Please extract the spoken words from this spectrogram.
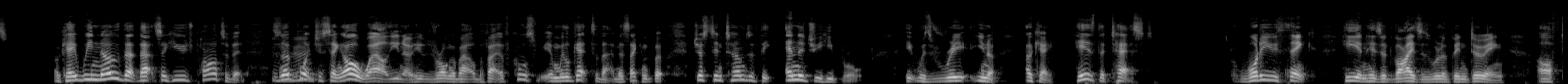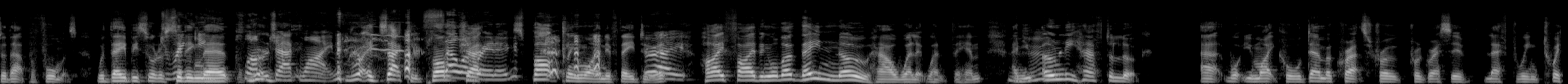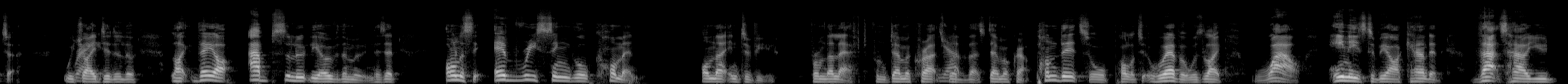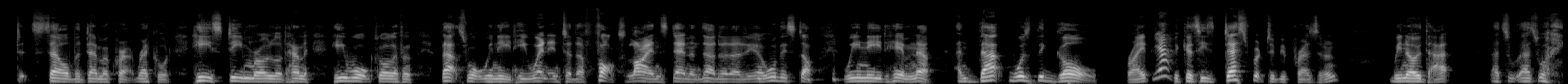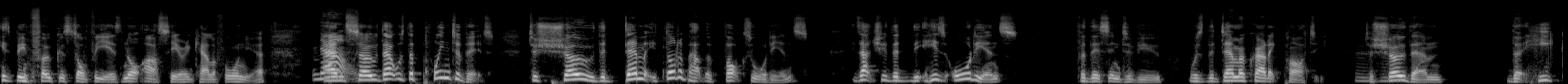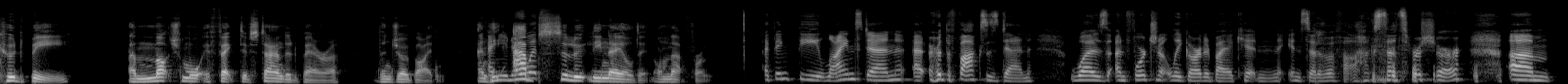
okay we know that that's a huge part of it there's no Mhm. point just saying oh well you know he was wrong about all the fact of course and we'll get to that in a second but just in terms of the energy he brought it was re you know okay here's the test what do you think he and his advisors will have been doing after that performance? Would they be sort of sitting Drinking there, plum jack wine. Right, exactly, plump jack, sparkling wine if they do it, high fiving. Although they know how well it went for him, and you Mhm. only have to look at what you might call Democrat stroke progressive left wing Twitter, which I did a little. Like they are absolutely over the moon. They said honestly, every single comment on that interview from the left, from Democrats, Yep. whether that's Democrat pundits or politics, whoever, was like, "Wow, he needs to be our candidate. That's how you sell the Democrat record. He steamrolled Hannity. He walked all over. That's what we need. He went into the Fox Lions den and da da da, know, all this stuff. We need him now." And that was the goal, right? Yeah. Because he's desperate to be president. We know that. That's that's what he's been focused on for years, not us here in California. No. And so that was the point of it to show the demo. It's not about the Fox audience. It's actually the, the his audience for this interview was the Democratic Party to Mhm. show them that he could be a much more effective standard bearer than Joe Biden. And, And he you know what? absolutely nailed it on that front. I think the lion's den at, or the fox's den was unfortunately guarded by a kitten instead of a fox. That's for sure. Um,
